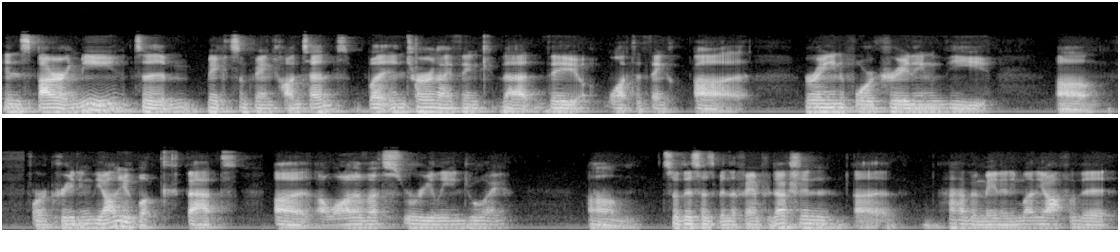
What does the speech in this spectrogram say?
inspiring me to make some fan content. But in turn, I think that they want to thank uh, Rain for creating the um, for creating the audiobook that uh, a lot of us really enjoy. Um, so this has been the fan production. Uh, I haven't made any money off of it.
